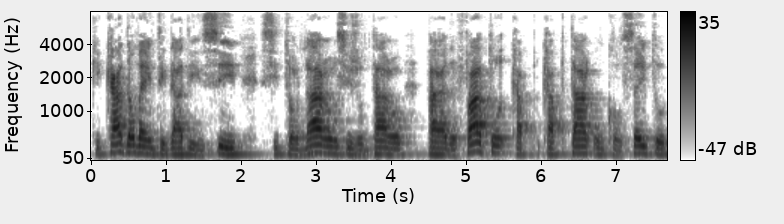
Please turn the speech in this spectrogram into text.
que cada uma entidade em si se tornaram, se juntaram para de fato cap captar um conceito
